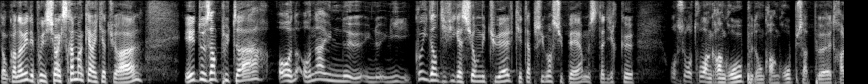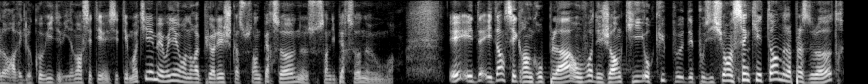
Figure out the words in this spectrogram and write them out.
Donc on avait des positions extrêmement caricaturales. Et deux ans plus tard, on, a une, une co-identification mutuelle qui est absolument superbe, c'est-à-dire que on se retrouve en grand groupe, donc en groupe ça peut être, alors avec le Covid évidemment c'était, moitié, mais vous voyez on aurait pu aller jusqu'à 60 personnes, 70 personnes. Et, dans ces grands groupes-là, on voit des gens qui occupent des positions en s'inquiétant de la place de l'autre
